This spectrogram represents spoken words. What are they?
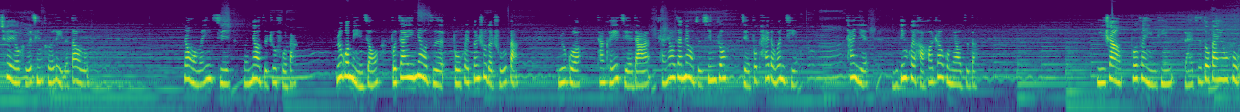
却又合情合理的道路。让我们一起为妙子祝福吧。如果敏雄不在意妙子不会分数的除法，如果他可以解答缠绕在妙子心中解不开的问题，他也一定会好好照顾妙子的。以上部分影评来自豆瓣用户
